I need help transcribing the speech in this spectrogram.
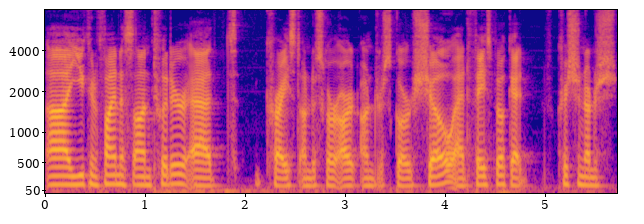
Uh you can find us on twitter at christ underscore art underscore show at facebook at christian artist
